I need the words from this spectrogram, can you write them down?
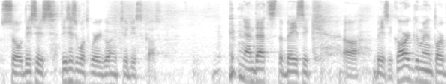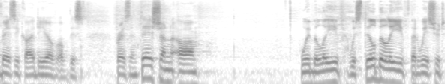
so this, is, this is what we're going to discuss. and that's the basic, uh, basic argument or basic idea of, of this presentation. Uh, we believe, we still believe that we should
